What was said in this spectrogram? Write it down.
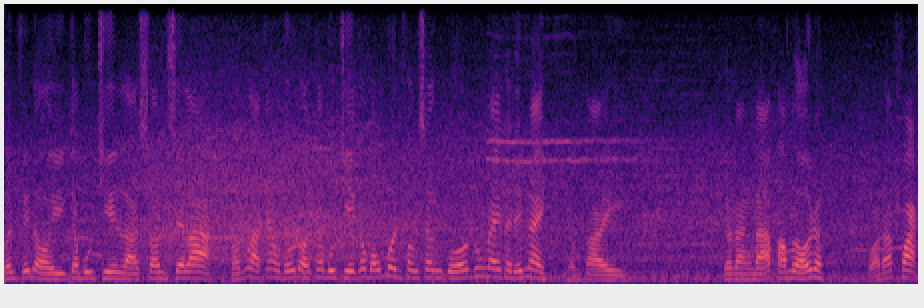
bên phía đội Campuchia là Son Sela. Vẫn là các cầu thủ đội Campuchia có bóng bên phần sân của Brunei thời điểm này. Trọng tài cho rằng đã phạm lỗi rồi. Quả đá phạt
